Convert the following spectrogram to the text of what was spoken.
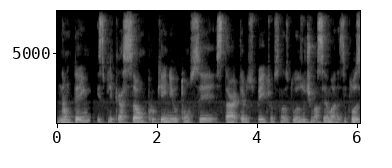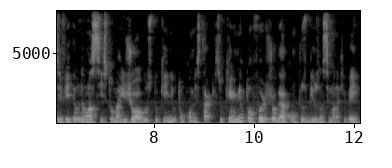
Não tem explicação para o Ken Newton ser starter dos Patriots nas duas últimas semanas. Inclusive, eu não assisto mais jogos do Ken Newton como starter. Se o Ken Newton for jogar contra os Bills na semana que vem,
